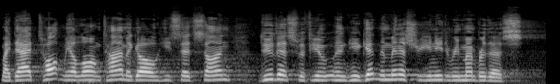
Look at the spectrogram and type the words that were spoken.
My dad taught me a long time ago. He said, Son, do this. If you, when you get in the ministry, you need to remember this.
